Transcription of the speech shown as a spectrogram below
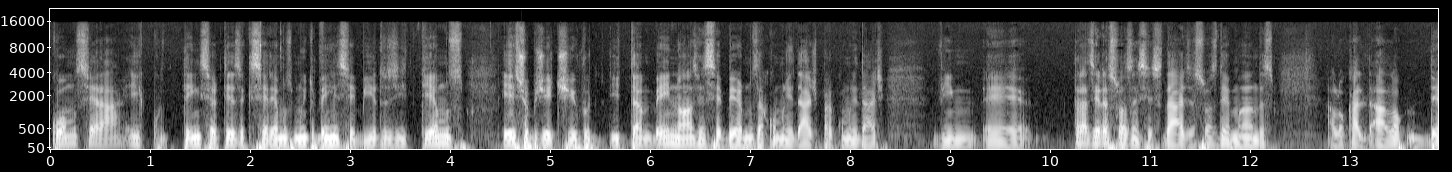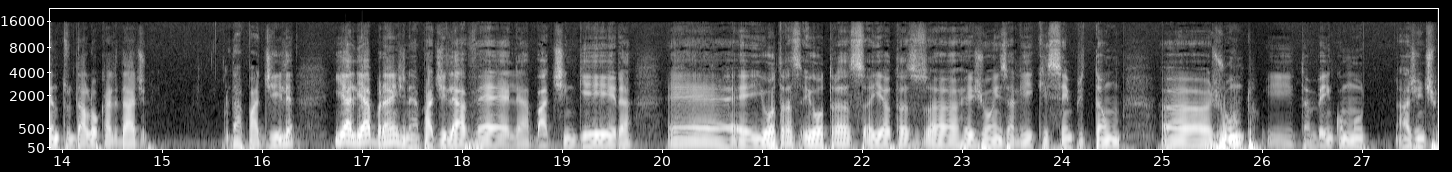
como será e tenho certeza que seremos muito bem recebidos e temos esse objetivo e também nós recebermos a comunidade para a comunidade vir é, trazer as suas necessidades, as suas demandas a local, a lo, dentro da localidade da Padilha e ali abrange, né? Padilha Velha, Batingueira é, e outras e outras e outras uh, regiões ali que sempre estão uh, junto e também como a gente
